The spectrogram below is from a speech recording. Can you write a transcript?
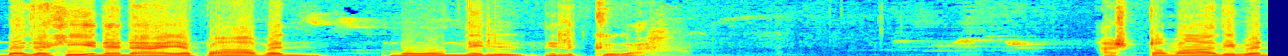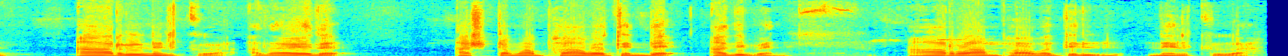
ബലഹീനനായ പാപൻ മൂന്നിൽ നിൽക്കുക. അഷ്ടമാധിപൻ ആറിൽ നിൽക്കുക. അതായത് അഷ്ടമഭാവത്തിന്റെ അധിപൻ. ആറാം ഭാവത്തിൽ നിൽക്കുക.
